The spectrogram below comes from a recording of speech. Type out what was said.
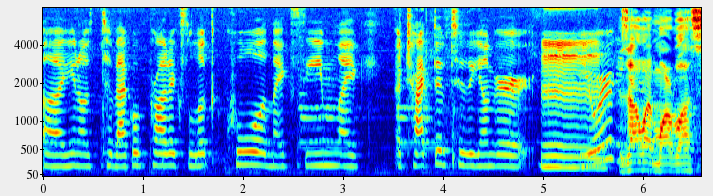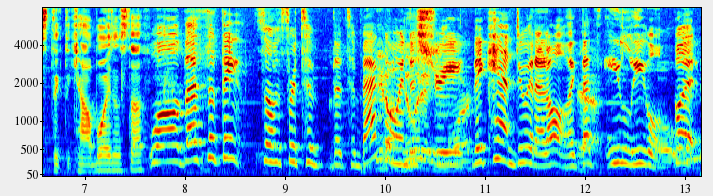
uh, you know tobacco products look cool and like seem like attractive to the younger viewer. Is that why Marlboro has to stick to cowboys and stuff? Well, that's the thing. So for to- the tobacco don't do it industry, they can't do it at all. Like that's illegal. But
